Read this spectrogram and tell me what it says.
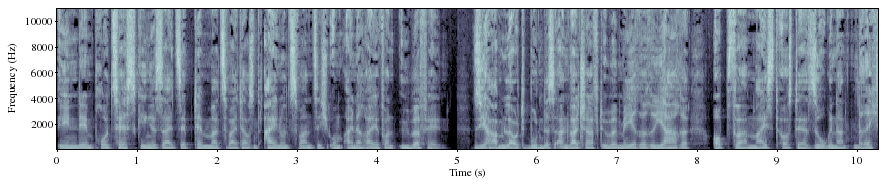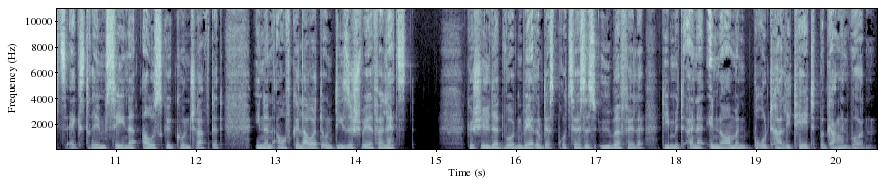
In dem Prozess ging es seit September 2021 um eine Reihe von Überfällen. Sie haben laut Bundesanwaltschaft über mehrere Jahre Opfer meist aus der sogenannten Rechtsextremszene ausgekundschaftet, ihnen aufgelauert und diese schwer verletzt. Geschildert wurden während des Prozesses Überfälle, die mit einer enormen Brutalität begangen wurden.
